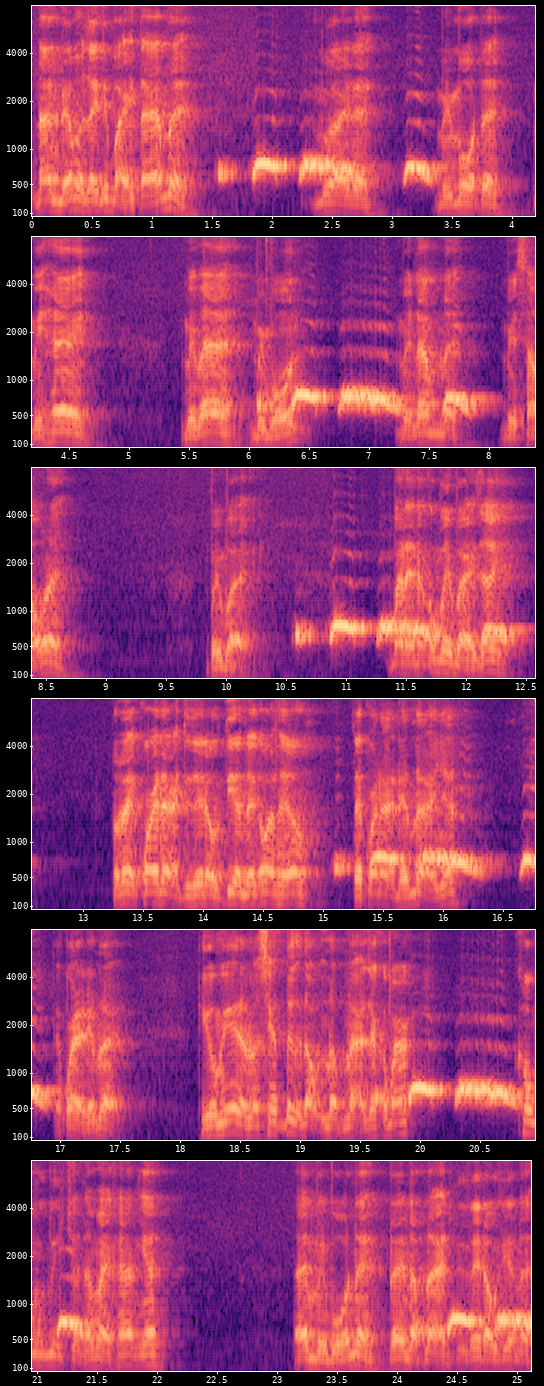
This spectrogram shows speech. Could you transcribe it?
đang đếm vào dây thứ 7 8 này 10 này 11 này 12 13 14 15 này 16 này 17 Bạn này nó có 17 giây. Nó lại quay lại từ dây đầu tiên đấy các bạn thấy không? Để quay lại đếm lại nhé. Để quay lại đếm lại. Thì có nghĩa là nó sẽ tự động lập lại cho các bác. Không bị chuyển sang bài khác nhé Đây 14 này, Đây đập lại từ dây đầu tiên này.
